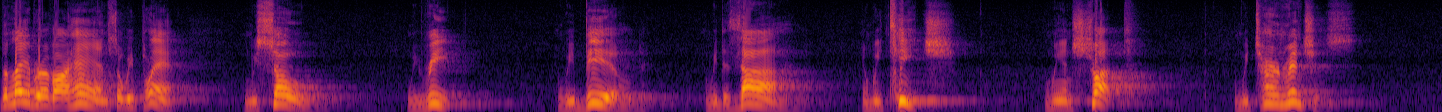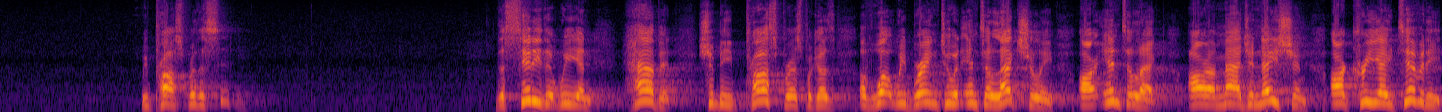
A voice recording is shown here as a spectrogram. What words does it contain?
The labor of our hands. So we plant, and we sow, we reap, and we build, and we design, and we teach, and we instruct, and we turn wrenches. We prosper the city. The city that we inhabit should be prosperous because of what we bring to it intellectually our intellect, our imagination, our creativity.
